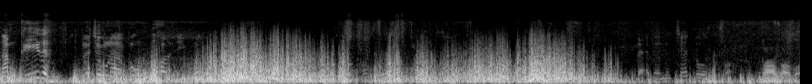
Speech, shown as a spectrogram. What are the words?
5 ký đây nói chung là cũng gì để cho nó chết luôn Bỏ bỏ bỏ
